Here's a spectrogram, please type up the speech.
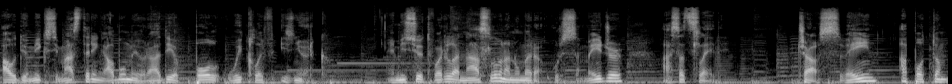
Audio mix i mastering albuma je uradio Paul Wycliffe iz Njujorka. Emisiju je otvorila naslovna numera Ursa Major, a sad slede Charles Swain, a potom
